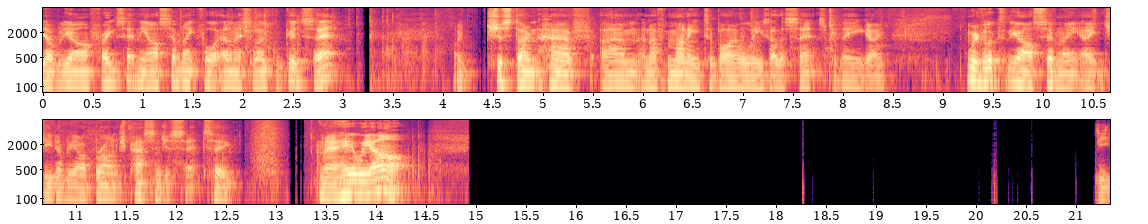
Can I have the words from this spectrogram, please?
GWR freight set and the R784 LMS local goods set. I just don't have um, enough money to buy all these other sets, but there you go. We've looked at the R788 GWR branch passenger set too. Now here we are. The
